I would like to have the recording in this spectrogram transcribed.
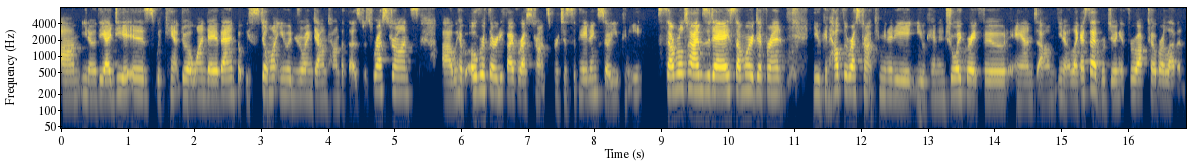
Um, you know, the idea is we can't do a one day event, but we still want you enjoying downtown Bethesda's restaurants. Uh, we have over 35 restaurants participating, so you can eat several times a day, somewhere different. You can help the restaurant community. You can enjoy great food. And, um, you know, like I said, we're doing it through October 11th.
